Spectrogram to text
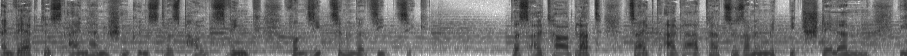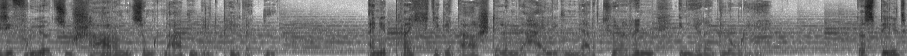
ein Werk des einheimischen Künstlers Paul Zwink von 1770. Das Altarblatt zeigt Agatha zusammen mit Bittstellern, wie sie früher zu Scharen zum Gnadenbild pilgerten. Eine prächtige Darstellung der heiligen Märtyrerin in ihrer Glorie. Das Bild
